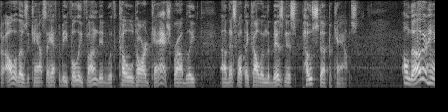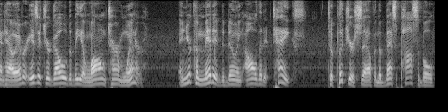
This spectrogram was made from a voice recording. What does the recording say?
all of those accounts, they have to be fully funded with cold hard cash, probably. Uh, that's what they call in the business post up accounts. On the other hand, however, is it your goal to be a long term winner? And you're committed to doing all that it takes to put yourself in the best possible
